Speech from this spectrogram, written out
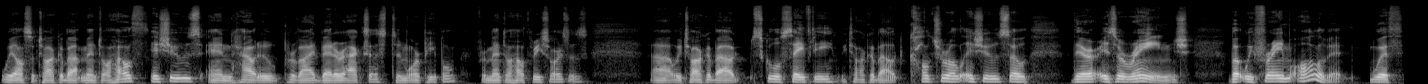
We also talk about mental health issues and how to provide better access to more people for mental health resources. Uh, we talk about school safety. We talk about cultural issues. So there is a range, but we frame all of it with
